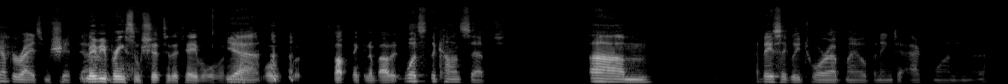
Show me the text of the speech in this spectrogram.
have to write some shit down. Maybe bring some shit to the table. And Yeah. we'll, we'll stop thinking about it. what's the concept? Um, I basically tore up my opening to Act One and the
